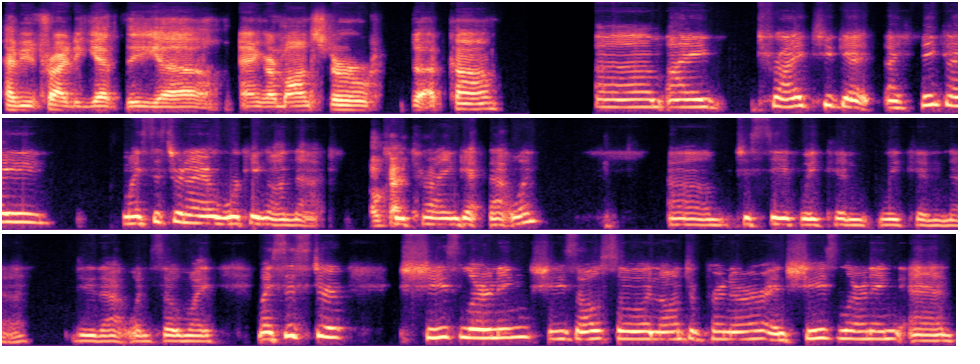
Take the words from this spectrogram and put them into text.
Have you tried to get the uh, angermonster.com? Um, I tried to get, I think I, my sister and I are working on that. Okay. To try and get that one. Um, to see if we can we can uh, do that one. So my my sister she's learning she's also an entrepreneur and she's learning and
